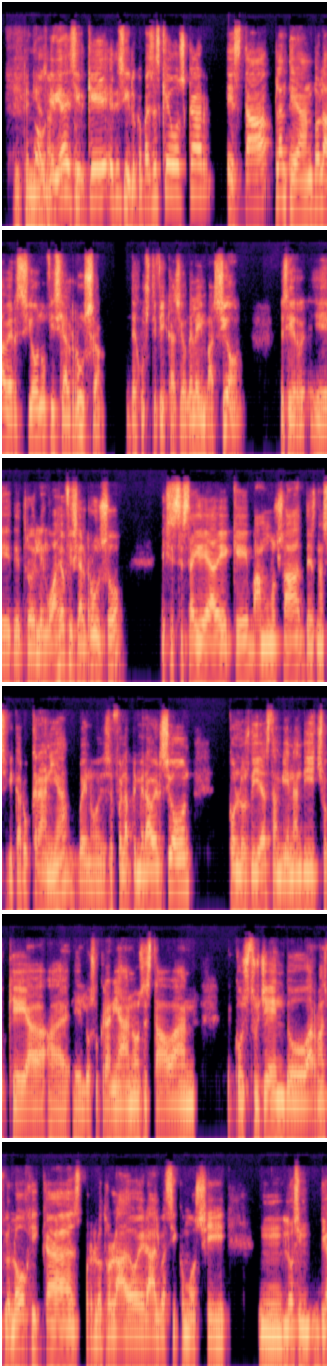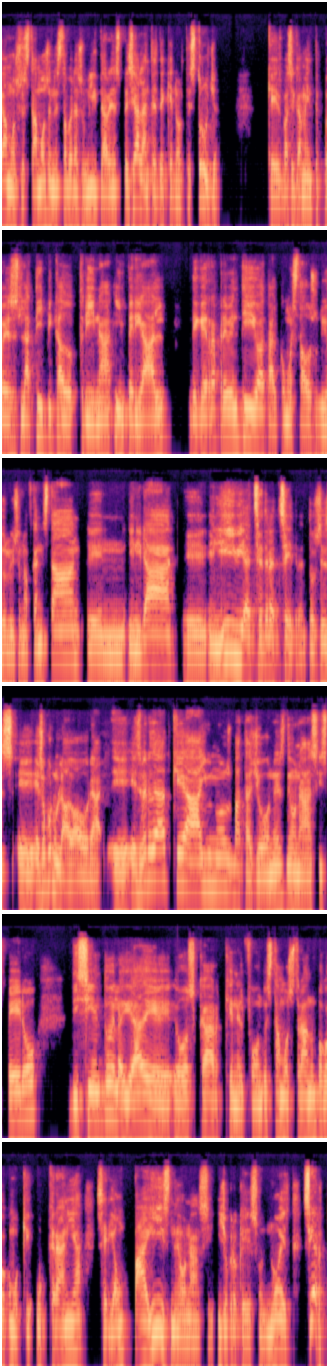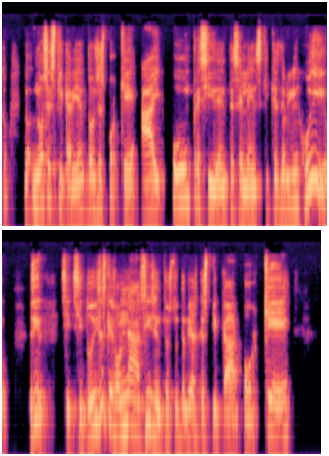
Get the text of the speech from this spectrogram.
quería decir que, es decir, lo que pasa es que Oscar está planteando la versión oficial rusa de justificación de la invasión. Es decir, eh, dentro del lenguaje oficial ruso existe esta idea de que vamos a desnazificar Ucrania. Bueno, esa fue la primera versión con los días también han dicho que eh, los ucranianos estaban construyendo armas biológicas, por el otro lado era algo así como si mm, los, digamos, estamos en esta operación militar especial antes de que nos destruyan, que es básicamente pues la típica doctrina imperial de guerra preventiva, tal como Estados Unidos lo hizo en Afganistán, en, en Irak, en Libia, etcétera, etcétera. Entonces, eh, eso por un lado. Ahora, eh, es verdad que hay unos batallones neonazis, pero diciendo de la idea de Oscar que en el fondo está mostrando un poco como que Ucrania sería un país neonazi y yo creo que eso no es cierto. No, no se explicaría entonces por qué hay un presidente Zelensky que es de origen judío. Es decir, si, si tú dices que son nazis, entonces tú tendrías que explicar por qué, eh,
